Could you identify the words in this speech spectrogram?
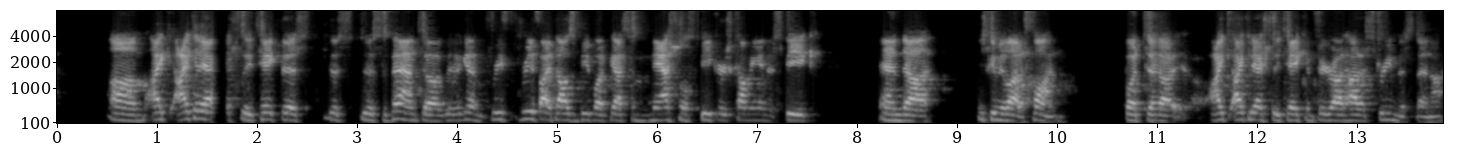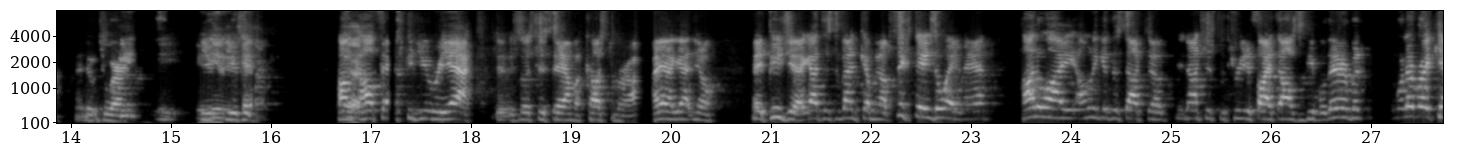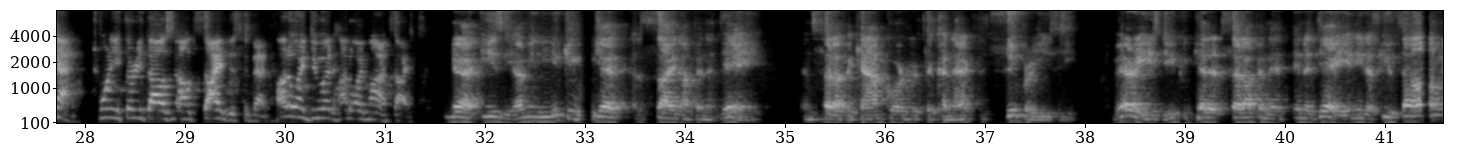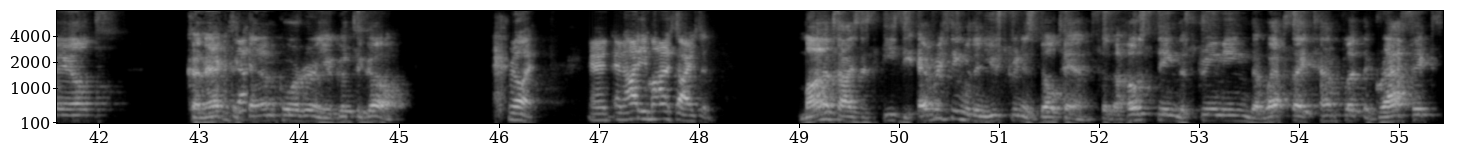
um, I, I could actually take this this this event of again three three to five thousand people. I've got some national speakers coming in to speak, and uh, it's gonna be a lot of fun. But uh, I, I could actually take and figure out how to stream this then, huh? to where you, you, you could. How, yeah. how fast could you react? So let's just say I'm a customer. I, I got you know, hey PJ, I got this event coming up six days away, man how do I, I want to get this out to not just the three to 5,000 people there, but whatever I can, 20, 30,000 outside this event. How do I do it? How do I monetize it? Yeah, easy. I mean, you can get a site up in a day and set up a camcorder to connect. It's super easy, very easy. You could get it set up in a, in a day. You need a few thumbnails, connect the camcorder, and you're good to go. Really? And, and how do you monetize it? Monetize is easy. Everything within Uscreen is built in. So the hosting, the streaming, the website template, the graphics,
